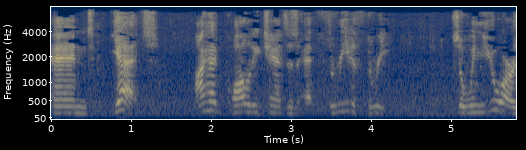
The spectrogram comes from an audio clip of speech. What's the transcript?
And yet, I had quality chances at 3 to 3. So when you are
